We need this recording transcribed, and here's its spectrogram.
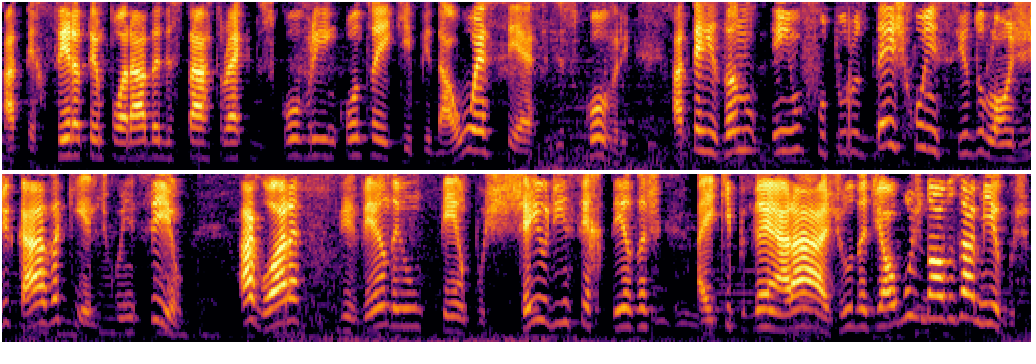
a terceira temporada de Star Trek Discovery encontra a equipe da USS Discovery aterrizando em um futuro desconhecido longe de casa que eles conheciam. Agora, vivendo em um tempo cheio de incertezas, a equipe ganhará a ajuda de alguns novos amigos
